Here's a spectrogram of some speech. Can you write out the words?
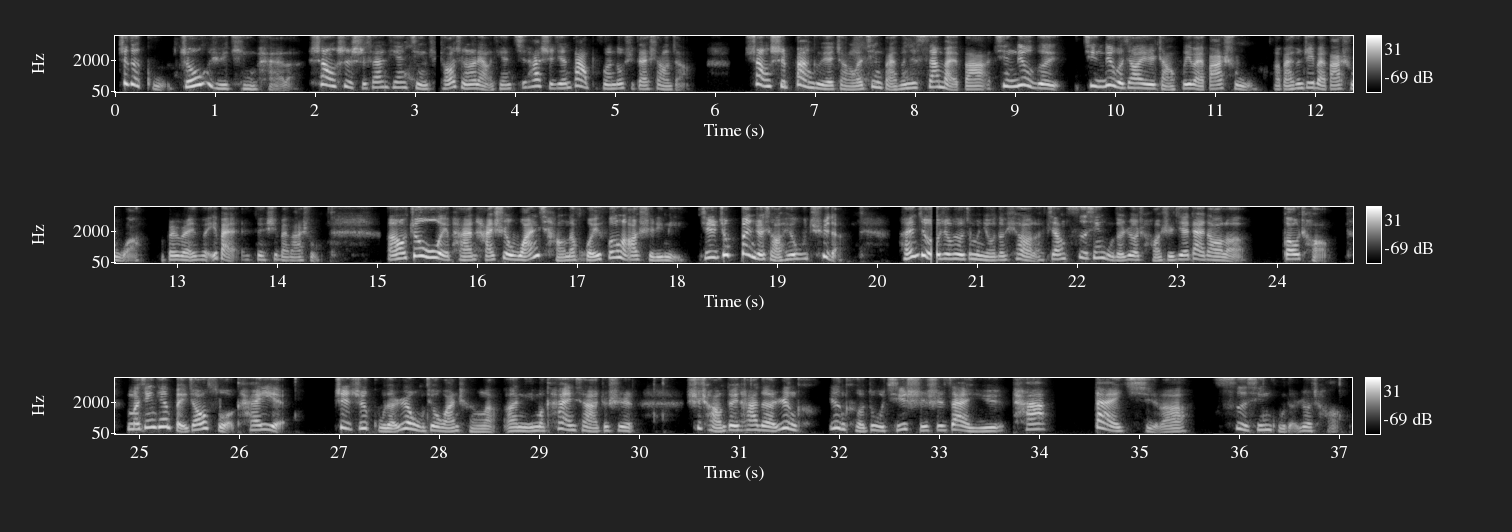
这个股终于停牌了，上市十三天仅调整了两天，其他时间大部分都是在上涨。上市半个月涨了近百分之三百八，近六个近六个交易日涨幅一百八十五啊，百分之一百八十五啊，不是不是一百对是一百八十五。然后周五尾盘还是顽强的回封了二十厘米，其实就奔着小黑屋去的，很久就没有这么牛的票了，将次新股的热潮直接带到了高潮。那么今天北交所开业。这只股的任务就完成了啊！你们看一下，就是市场对它的认可认可度，其实是在于它带起了次新股的热潮。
